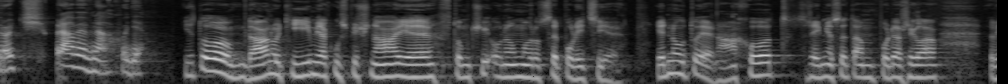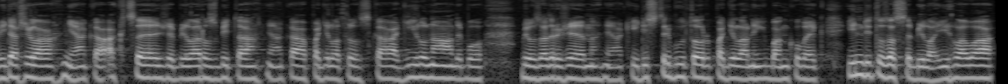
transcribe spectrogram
Proč právě v Náchodě? Je to dáno tím, jak úspěšná je v tom či onom roce policie. Jednou to je náchod, zřejmě se tam podařila vydařila nějaká akce, že byla rozbita nějaká padělatelská dílna nebo byl zadržen nějaký distributor padělaných bankovek, jindy to zase byla Jihlava,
